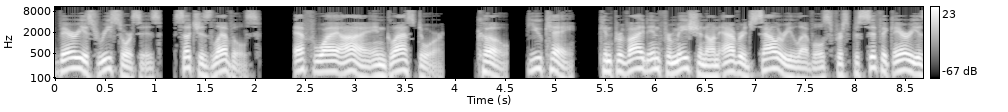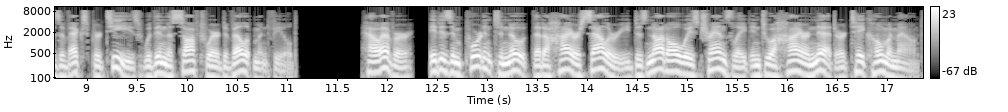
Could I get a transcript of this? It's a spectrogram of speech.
Various resources, such as Levels, FYI, and Glassdoor, Co. UK, can provide information on average salary levels for specific areas of expertise within the software development field. However, it is important to note that a higher salary does not always translate into a higher net or take home amount.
